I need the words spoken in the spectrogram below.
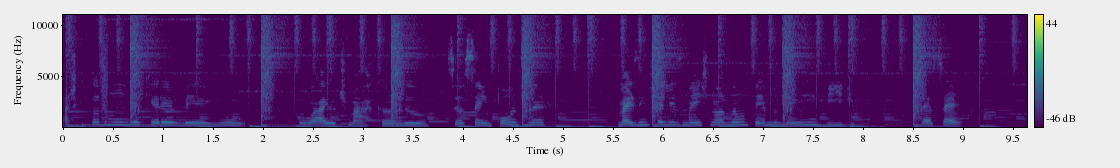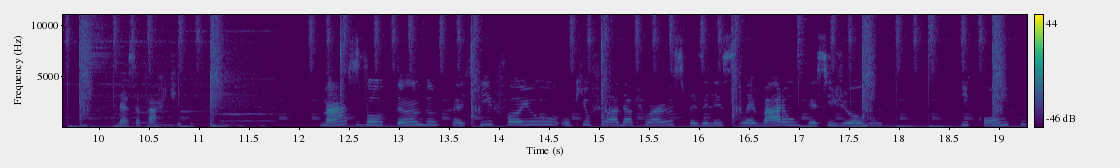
Acho que todo mundo ia querer ver o, o Wild marcando seus 100 pontos, né? Mas infelizmente nós não temos nenhum vídeo dessa época, dessa partida. Mas voltando aqui, foi o, o que o Philadelphia Warriors fez. Eles levaram esse jogo icônico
